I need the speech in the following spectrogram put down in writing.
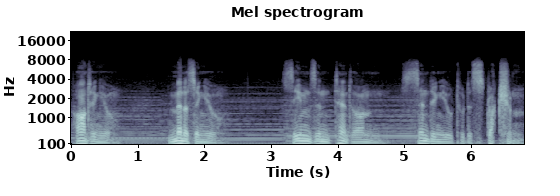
haunting you, menacing you, seems intent on sending you to destruction.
